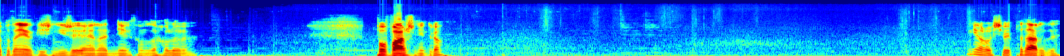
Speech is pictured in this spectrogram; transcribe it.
Zapytanie jakieś niżej, a ja nawet nie jak tam za cholerę. Poważnie gro? Nie robię siebie petardy.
